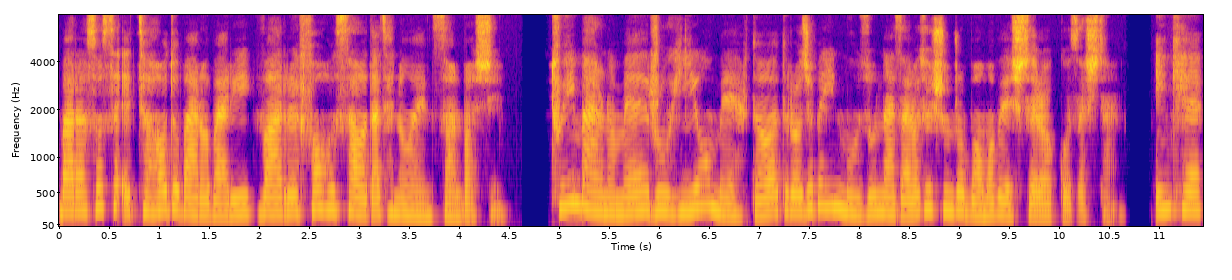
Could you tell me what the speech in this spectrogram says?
بر اساس اتحاد و برابری و رفاه و سعادت نوع انسان باشیم. تو این برنامه روحیه و مهرداد راجع به این موضوع نظراتشون رو با ما به اشتراک گذاشتن. اینکه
